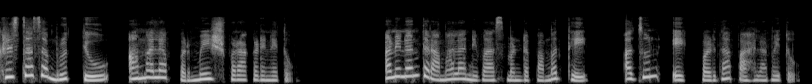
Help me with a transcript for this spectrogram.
ख्रिस्ताचा मृत्यू आम्हाला परमेश्वराकडे नेतो. आणि नंतर आम्हाला निवास मंडपामध्ये अजून एक पडदा पाहायला मिळतो.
